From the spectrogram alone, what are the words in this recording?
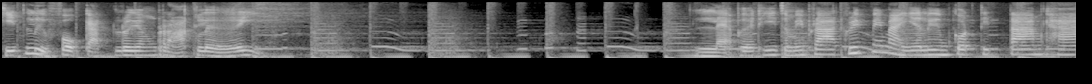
คิดหรือโฟกัสเรื่องรักเลยและเพื่อที่จะไม่พลาดคลิปใหม่ๆ อย่าลืมกดติดตามค่ะ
